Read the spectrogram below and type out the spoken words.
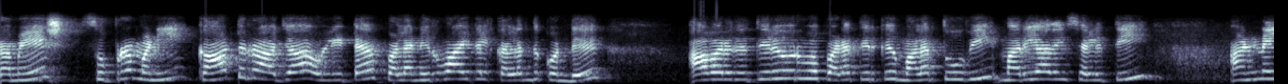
ரமேஷ் சுப்பிரமணி காட்டுராஜா உள்ளிட்ட பல நிர்வாகிகள் கலந்து கொண்டு அவரது திருவுருவ படத்திற்கு மலர் தூவி மரியாதை செலுத்தி அன்னை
